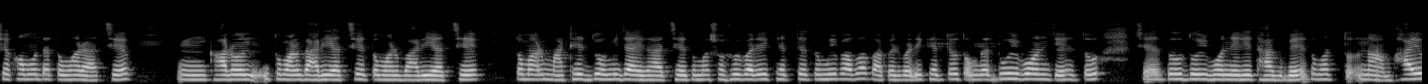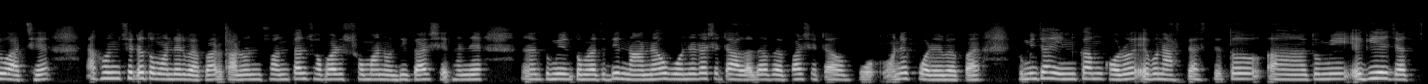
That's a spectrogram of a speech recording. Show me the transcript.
সে ক্ষমতা তোমার আছে। কারণ তোমার গাড়ি আছে, তোমার বাড়ি আছে তোমার মাঠের জমি জায়গা আছে, তোমার শ্বশুর বাড়ির ক্ষেত্রে তুমি পাবা, বাপের বাড়ির ক্ষেত্রেও তোমরা দুই বোন যেহেতু, সেহেতু দুই বোনেরই থাকবে, তোমার তো, না, ভাইও আছে। এখন সেটা তোমাদের ব্যাপার, কারণ সন্তান সবার সমান অধিকার, সেখানে তুমি, তোমরা যদি না নাও বোনেরা, সেটা আলাদা ব্যাপার, সেটা অনেক পরের ব্যাপার। তুমি যা ইনকাম করো, এবং আস্তে আস্তে তো তুমি এগিয়ে যাচ্ছ,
